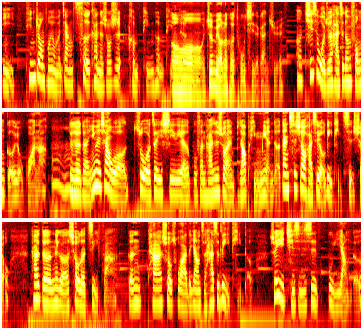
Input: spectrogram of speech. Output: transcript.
你听众朋友们这样侧看的时候是很平很平的。哦，就没有任何凸起的感觉。嗯，其实我觉得还是跟风格有关啦。嗯，对对对，因为像我做这一系列的部分，它是算比较平面的，但刺绣还是有立体刺绣，它的那个绣的技法跟它绣出来的样子，它是立体的，所以其实是不一样的。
